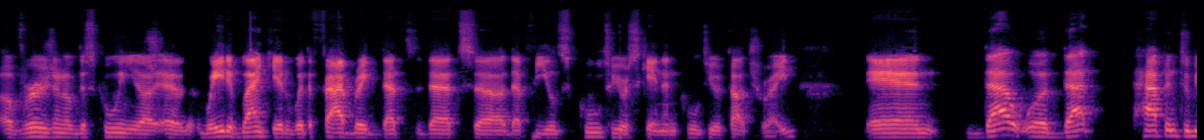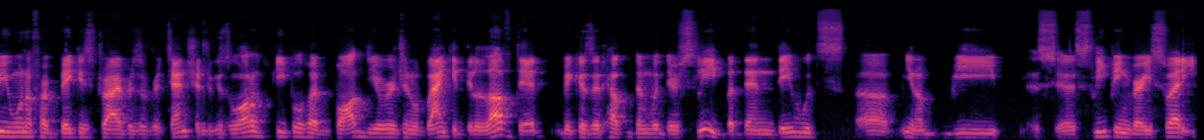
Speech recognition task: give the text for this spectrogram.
a version of this cooling uh, uh, weighted blanket with a fabric that's that's uh, that feels cool to your skin and cool to your touch, right? And that would that happened to be one of our biggest drivers of retention because a lot of people who had bought the original blanket they loved it because it helped them with their sleep but then they would uh, you know be uh, sleeping very sweaty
